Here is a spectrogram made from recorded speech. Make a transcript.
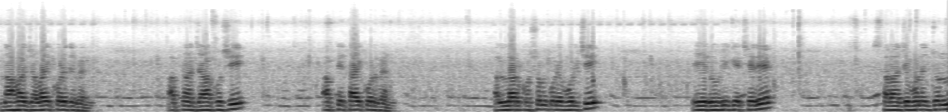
না হয় জবাই করে দেবেন। আপনার যা খুশি আপনি তাই করবেন। আল্লাহর কসম করে বলছি, এই রোগীকে ছেড়ে সারা জীবনের জন্য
